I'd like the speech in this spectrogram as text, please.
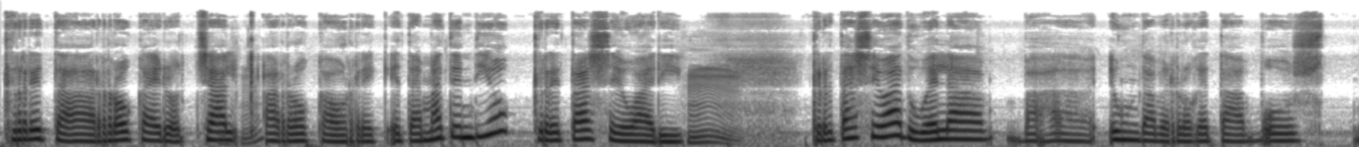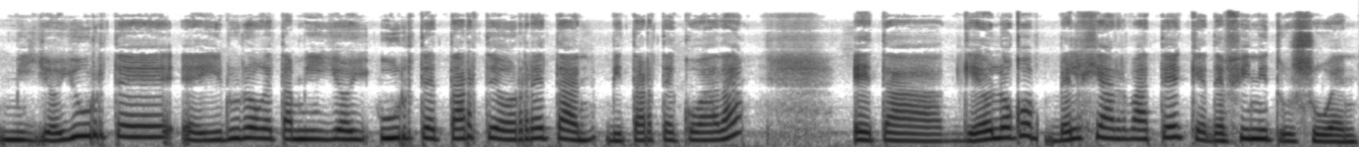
kreta arroka ero txalk Mhm. arroka horrek, eta ematen dio kretazeoari. Hmm. Kretazeoa duela, ba, eunda berrogeta bost milioi urte, e, irurogeta milioi urte tarte horretan bitartekoa da, eta geologo belgiar batek eh, definitu zuen.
